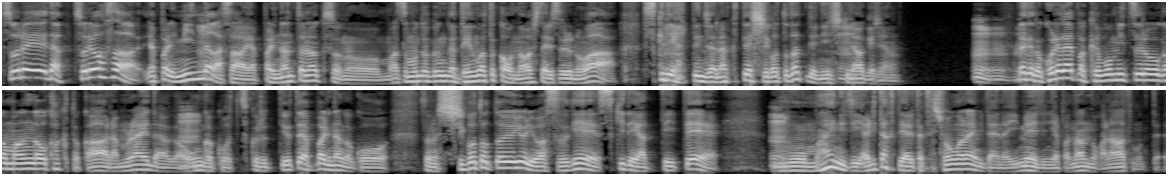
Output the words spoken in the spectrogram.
それ、だそれはさ、やっぱりみんながさ、やっぱりなんとなくその、松本くんが電話とかを直したりするのは、好きでやってんじゃなくて仕事だっていう認識なわけじゃん。うんうんうん。だけどこれがやっぱ久保光郎が漫画を描くとか、ラムライダーが音楽を作るっていうと、やっぱりなんかこう、その仕事というよりはすげえ好きでやっていて、もう毎日やりたくてやりたくてしょうがないみたいなイメージにやっぱなんのかなと思って。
